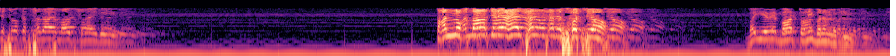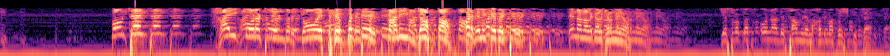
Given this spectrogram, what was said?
جس وقت سزائے موت سنائی گئی ہے۔ تعلقدار جڑے ہیں سن، انہوں نے سوچیا بھائی ایویں بات تو نہیں بنن لگی۔ پہنچے ہائی کورٹ دے اندر، کیوں ایتھے بڑے تعلیم یافتہ پڑھے لکھے بیٹھے؟ انہاں نال گل کرنے ہاں۔ جس وقت انہاں دے سامنے مقدمہ پیش کیتا ہے،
